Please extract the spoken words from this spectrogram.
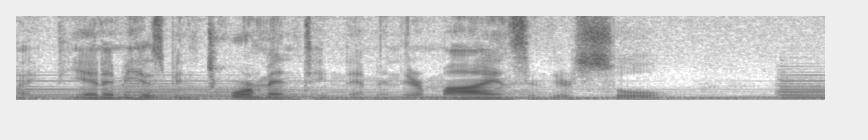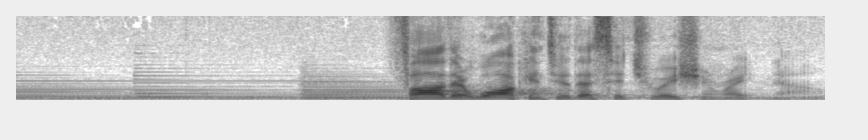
Like the enemy has been tormenting them in their minds and their soul. Father, walk into that situation right now.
